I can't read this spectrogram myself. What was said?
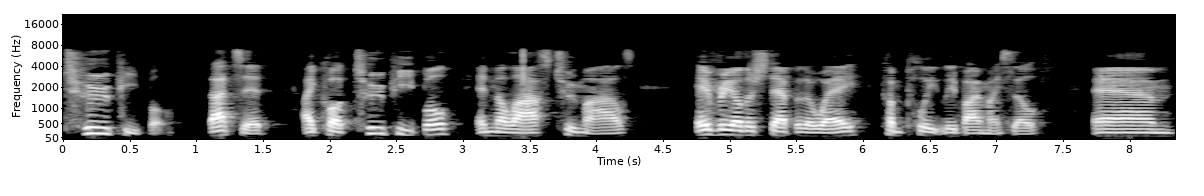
two people. That's it. I caught two people in the last two miles. Every other step of the way, completely by myself. Um,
